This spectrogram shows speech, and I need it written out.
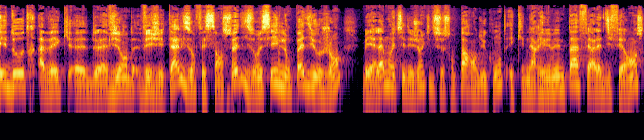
et d'autres avec euh, de la viande végétale. Ils ont fait ça en Suède, ils ont essayé, ils l'ont pas dit aux gens, mais il y a la moitié des gens qui ne se sont pas rendus compte et qui n'arrivaient même pas à faire la différence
